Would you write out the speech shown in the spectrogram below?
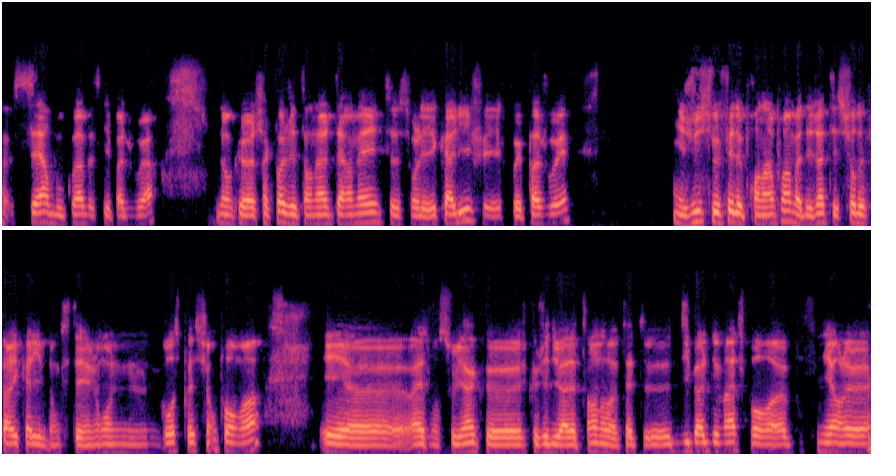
serbes ou quoi, parce qu'il n'y a pas de joueurs. Donc, euh, à chaque fois, j'étais en alternate sur les qualifs et je pouvais pas jouer. Et juste le fait de prendre un point, bah déjà, tu es sûr de faire les qualifs. Donc, c'était une, grosse pression pour moi. Et ouais, je m'en souviens que, que j'ai dû attendre peut-être 10 balles de match pour, pour, finir, le,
